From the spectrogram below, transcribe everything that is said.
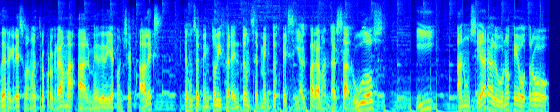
de regreso a nuestro programa al mediodía con Chef Alex. Este es un segmento diferente, un segmento especial para mandar saludos y anunciar alguno que otro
